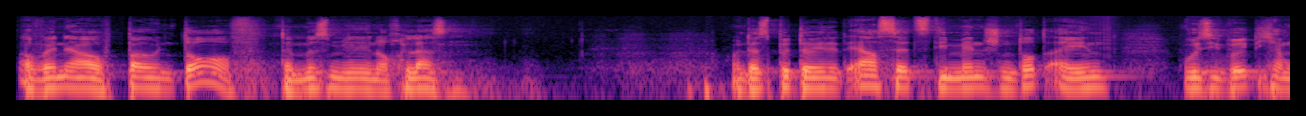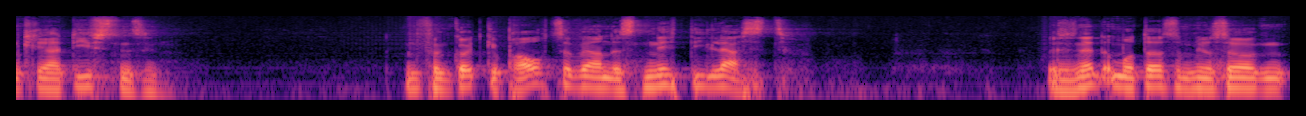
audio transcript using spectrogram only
Aber wenn er auch bauen darf, dann müssen wir ihn auch lassen. Und das bedeutet, er setzt die Menschen dort ein, wo sie wirklich am kreativsten sind. Und von Gott gebraucht zu werden, ist nicht die Last. Es ist nicht immer das, und wir sagen,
